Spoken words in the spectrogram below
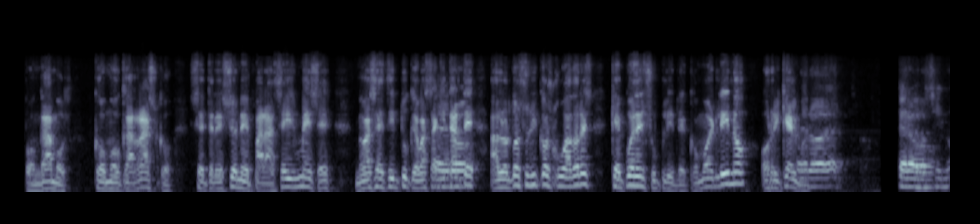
pongamos, como Carrasco, se te lesione para seis meses, me vas a decir tú que vas a Pero- quitarte a los dos únicos jugadores que pueden suplirle, como es Lino o Riquelme. Pero, eh, Pero, pero si no,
